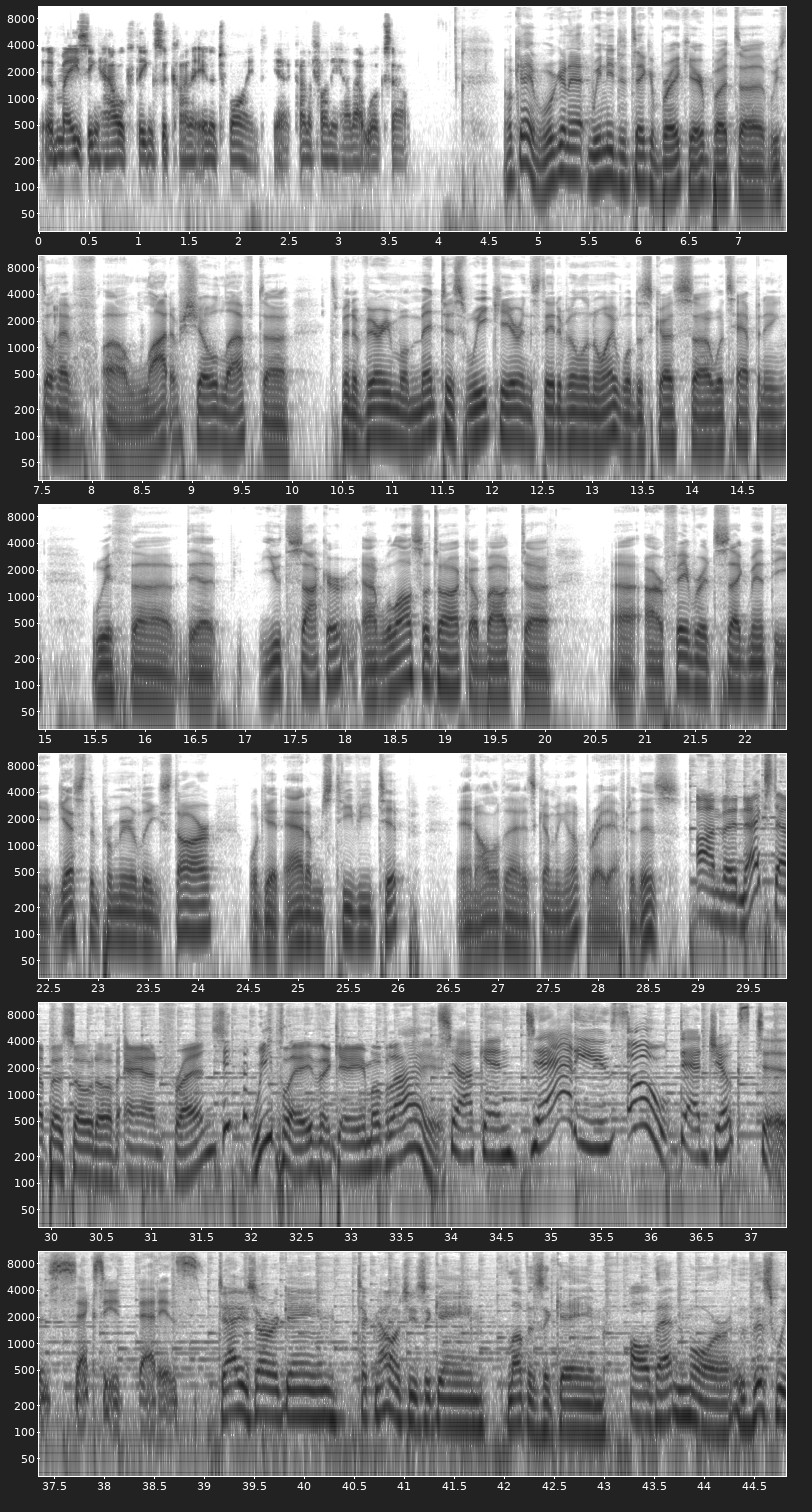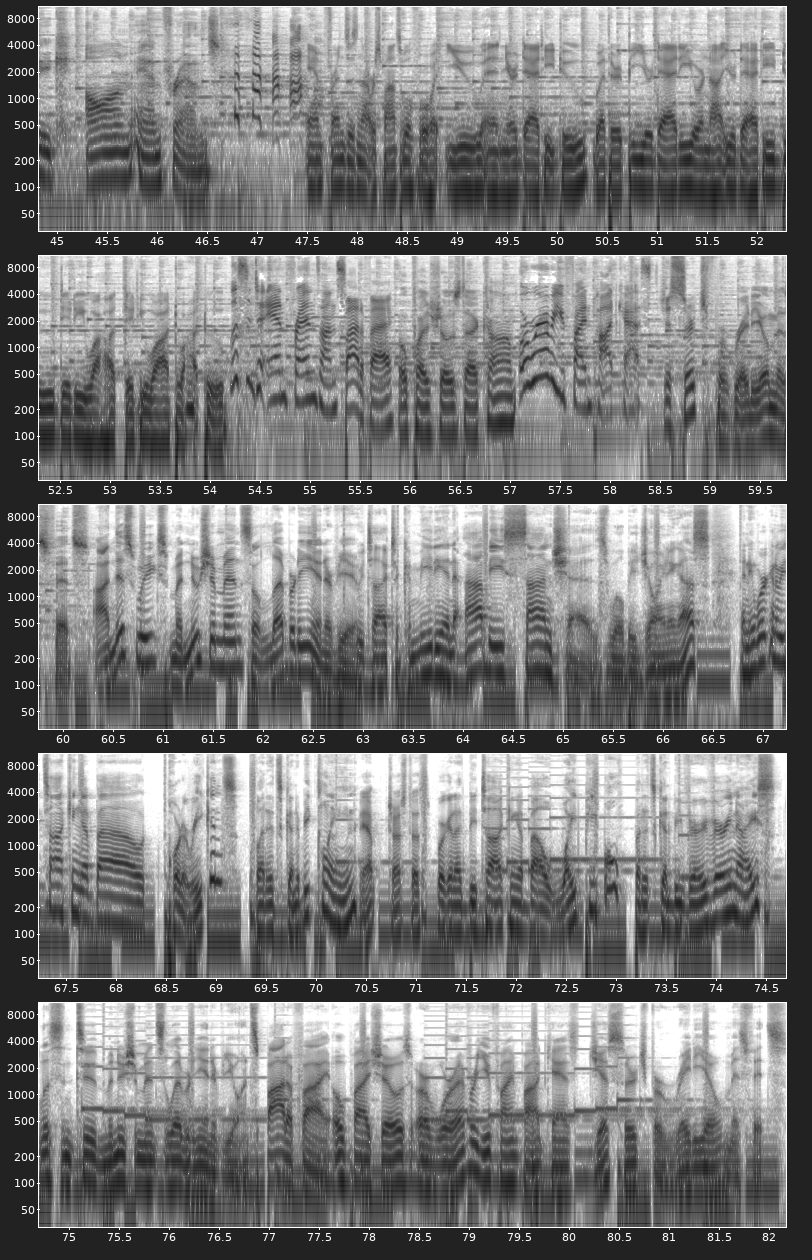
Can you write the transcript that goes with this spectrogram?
amazing how things are kind of intertwined. Yeah, kind of funny how that works out. Okay, we're gonna we need to take a break here, but uh, we still have a lot of show left. Uh, it's been a very momentous week here in the state of Illinois. We'll discuss uh, what's happening with uh, the youth soccer. Uh, we'll also talk about uh, uh, our favorite segment, the Guess the Premier League Star. We'll get Adam's TV tip, and all of that is coming up right after this. On the next episode of And Friends, we play the game of life. Talking daddies. Oh! Dad jokes to sexy daddies. Daddies are a game, technology's a game, love is a game, all that and more this week on And Friends. And Friends is not responsible for what you and your daddy do, whether it be your daddy or not your daddy. Do diddy wah diddy wah dwa do. Listen to And Friends on Spotify. OpiShows.com or wherever you find podcasts. Just search for Radio Misfits. On this week's Minutia Men Celebrity Interview, We talked to comedian Abby Sanchez will be joining us, and we're going to be talking about Puerto Ricans, but it's going to be clean. Yep, trust us. We're going to be talking about white people, but it's going to be very, very nice. Listen to the Minutia Men Celebrity Interview on Spotify, Opie Shows, or wherever you find podcasts. Just search for Radio Misfits.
